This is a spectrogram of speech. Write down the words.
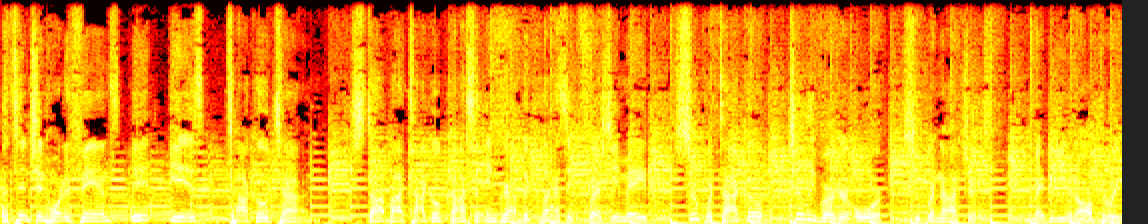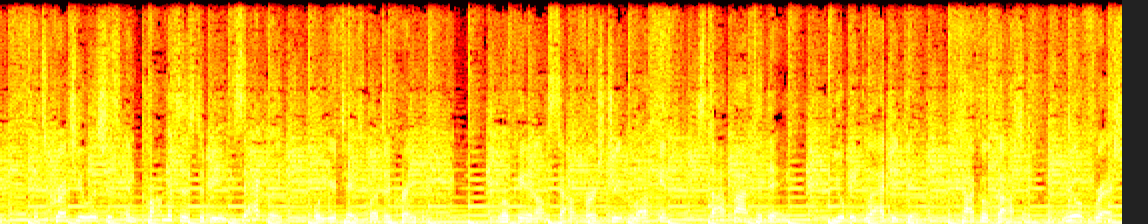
Attention Hornet fans, it is taco time. Stop by Taco Casa and grab the classic freshly made Super Taco, Chili Burger, or Super Nachos. Maybe even all three. It's crunchy delicious and promises to be exactly what your taste buds are craving. Located on South First Street in Lufkin, stop by today. You'll be glad you did. Taco Casa. Real fresh,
